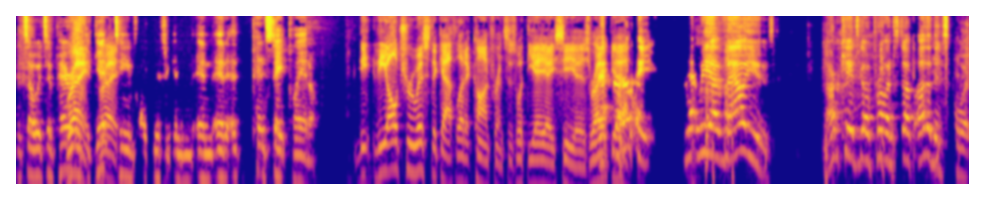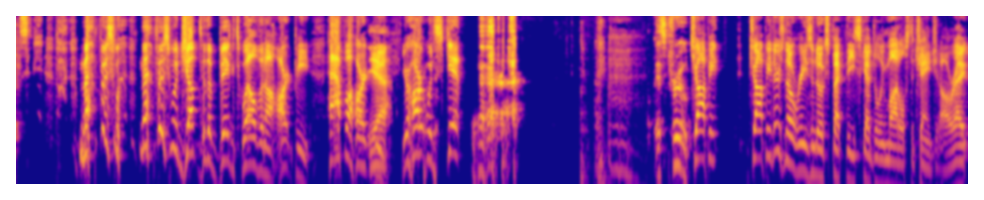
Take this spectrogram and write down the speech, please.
and so it's imperative right, to get right. teams like Michigan and, and, and Penn State playing them. The the altruistic athletic conference is what the AAC is, right? Yeah, right. we have values. Our kids go pro in stuff other than sports. Memphis, Memphis would jump to the Big Twelve in a heartbeat, half a heartbeat. Yeah. Your heart would skip. it's true. Choppy, Choppy. There's no reason to expect these scheduling models to change at all, right?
